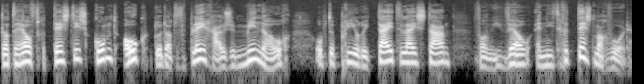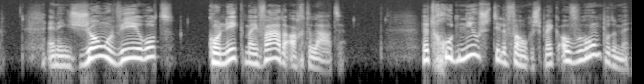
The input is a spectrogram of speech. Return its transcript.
Dat de helft getest is, komt ook doordat de verpleeghuizen minder hoog op de prioriteitenlijst staan van wie wel en niet getest mag worden. En in zo'n wereld kon ik mijn vader achterlaten. Het goed nieuws telefoongesprek overrompelde me.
